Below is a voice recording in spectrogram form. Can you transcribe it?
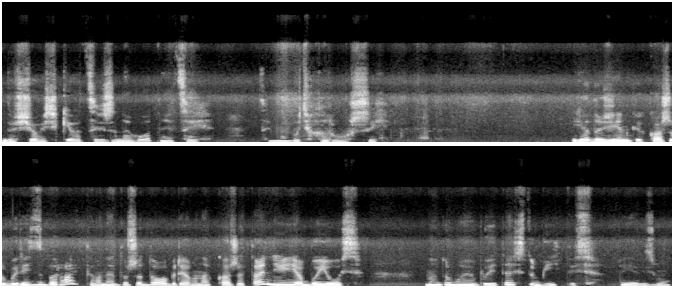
Дощовички, оцей вже негодний, цей, цей, мабуть, хороший. Я до жінки кажу, беріть, збирайте, вони дуже добрі. А вона каже, та ні, я боюсь. Ну, думаю, боїтесь, то бійтесь, а я візьму.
